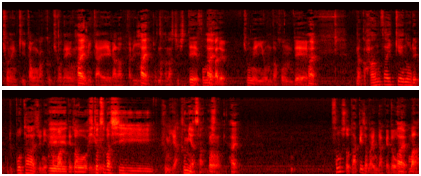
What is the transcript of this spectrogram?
去年聞いた音楽去年はい。見た映画だったり、はい。いろんな話してその中で、去年読んだ本で、はい。なんか犯罪系のレルポタージュにハマえってたっていう、と一橋文也さんでしたっけ、はいその人だけじゃないんだけど、はい。まあ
